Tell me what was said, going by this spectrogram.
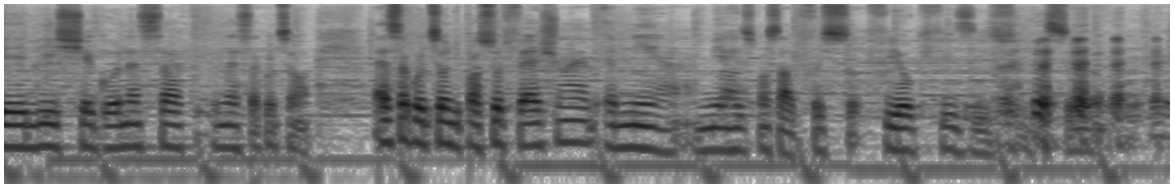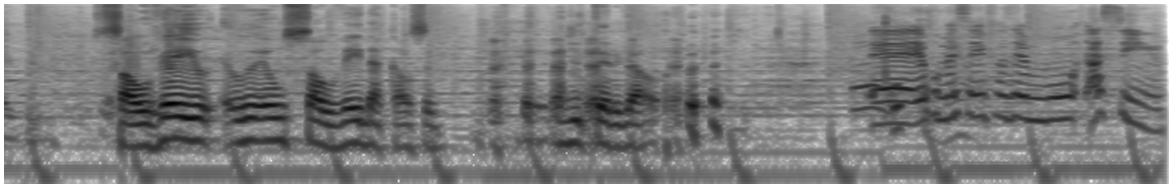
Ele chegou nessa, nessa condição. Essa condição de pastor fashion é, é minha, minha responsável. Foi, fui eu que fiz isso. isso eu, salvei, eu, eu salvei da calça de tergal. É, eu comecei a fazer, assim,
